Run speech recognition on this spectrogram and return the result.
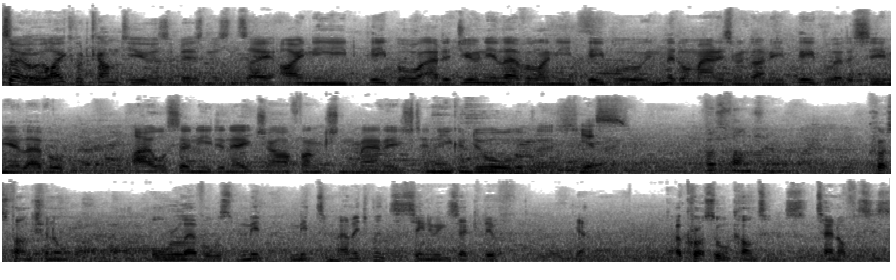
So, I could come to you as a business and say, I need people at a junior level, I need people in middle management, I need people at a senior level, I also need an HR function managed, and you can do all of this. yes, Cross-functional. Cross-functional, all levels, mid mid to management to senior executive, yeah, across all continents, ten offices.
